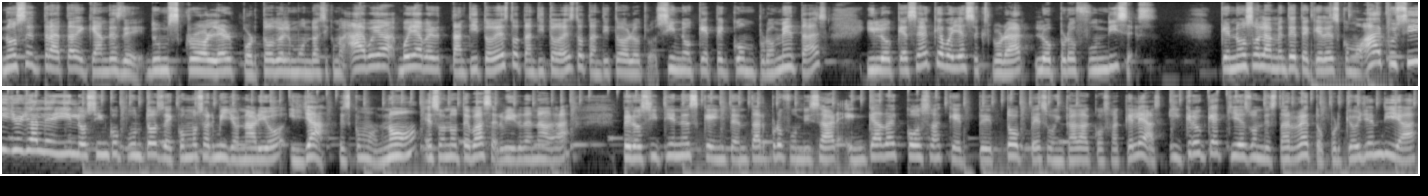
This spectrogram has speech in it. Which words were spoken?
No se trata de que andes de doom scroller por todo el mundo, así como, ah, voy a, voy a ver tantito de esto, tantito de esto, tantito del otro, sino que te comprometas y lo que sea que vayas a explorar, lo profundices que no solamente te quedes como, ay, pues sí, yo ya leí los cinco puntos de cómo ser millonario y ya. Es como, no, eso no te va a servir de nada. Pero sí tienes que intentar profundizar en cada cosa que te topes o en cada cosa que leas. Y creo que aquí es donde está el reto, porque hoy en día,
